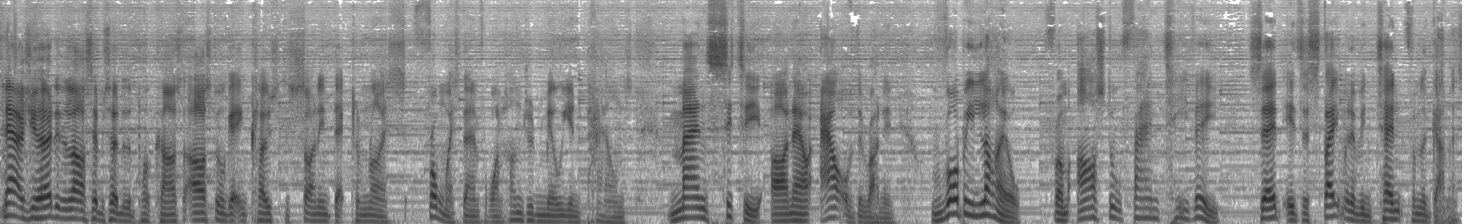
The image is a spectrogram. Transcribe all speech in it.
Now, as you heard in the last episode of the podcast, Arsenal getting close to signing Declan Rice from West Ham for 100 million pounds. Man City are now out of the running. Robbie Lyle from Arsenal Fan TV said it's a statement of intent from the Gunners.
